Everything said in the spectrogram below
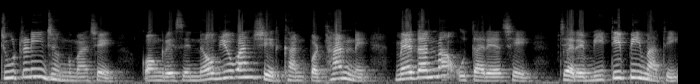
ચૂંટણી જંગમાં છે. કોંગ્રેસે નવયુવાન શેરખાન પઠાણને મેદાનમાં ઉતાર્યા છે, જ્યારે બીટીપીમાંથી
